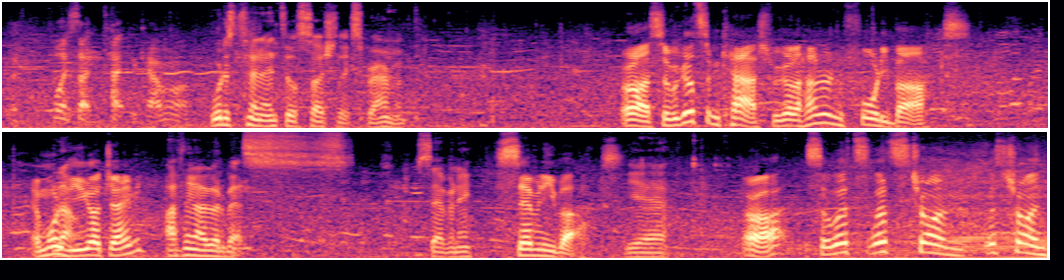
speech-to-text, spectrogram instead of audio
Place like take the camera. We'll just turn it into a social experiment. All right, so we've got some cash. We've got 140 bucks. And what have you got, Jamie? I think I got about 70. 70 bucks. Yeah. All right, so let's let's try and let's try and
